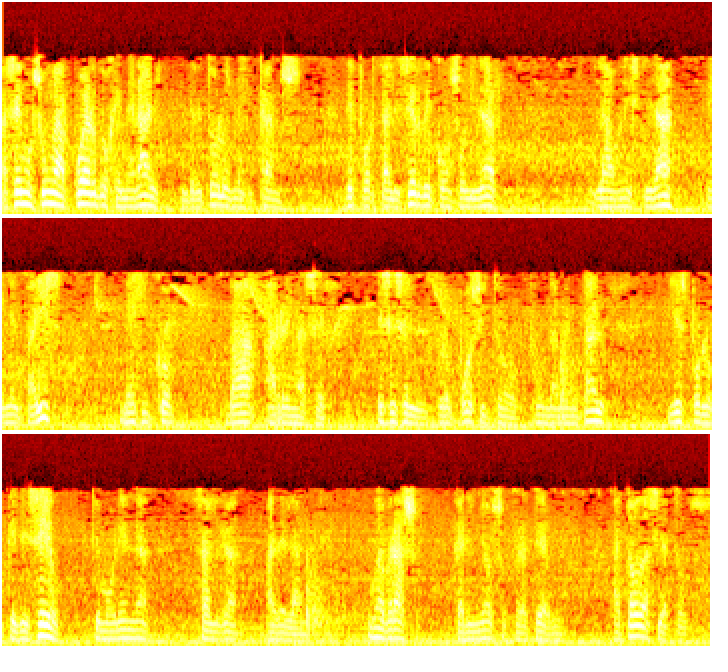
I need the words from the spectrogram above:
hacemos un acuerdo general entre todos los mexicanos, de fortalecer, de consolidar la honestidad en el país, México va a renacer. Ese es el propósito fundamental y es por lo que deseo que Morena salga adelante. Un abrazo cariñoso, fraterno, a todas y a todos.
